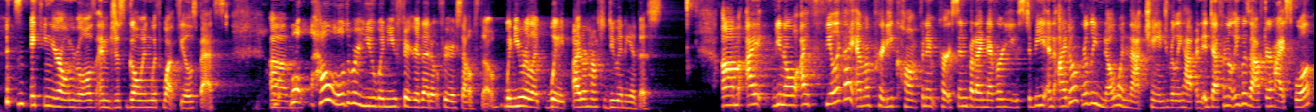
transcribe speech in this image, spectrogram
is making your own rules and just going with what feels best. Um, well how old were you when you figured that out for yourself though? When you were like wait i don't have to do any of this um, I, you know, I feel like I am a pretty confident person, but I never used to be. And I don't really know when that change really happened. It definitely was after high school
